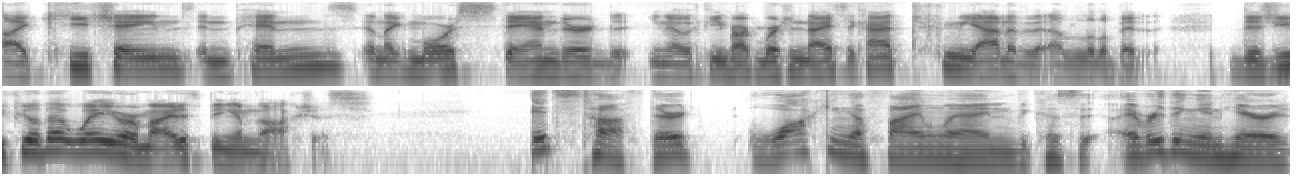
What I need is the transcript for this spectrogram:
like keychains and pins and like more standard, you know, theme park merchandise. It kind of took me out of it a little bit. Did you feel that way, or am I just being obnoxious? It's tough. They're walking a fine line because everything in here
